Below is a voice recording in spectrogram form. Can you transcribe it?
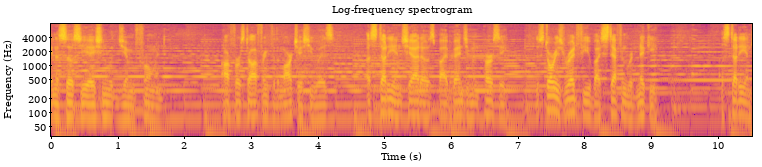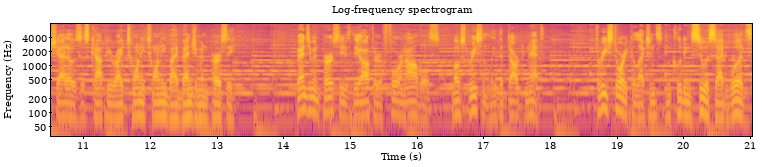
in association with Jim Freund. Our first offering for the March issue is A Study in Shadows by Benjamin Percy. The story is read for you by Stefan Rudnicki. A Study in Shadows is copyright 2020 by Benjamin Percy. Benjamin Percy is the author of four novels, most recently The Dark Net, three story collections, including Suicide Woods,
